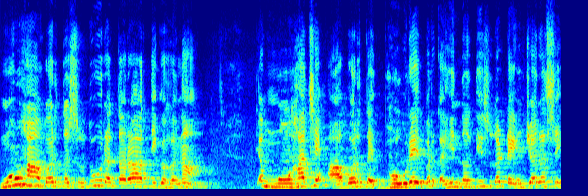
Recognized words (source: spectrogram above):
मोहावर्त सुदूर तरा गहना त्या मोहाचे आवर्त आहेत भोवरे आहेत बरं का. ही नदीसुद्धा डेंजरस आहे.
